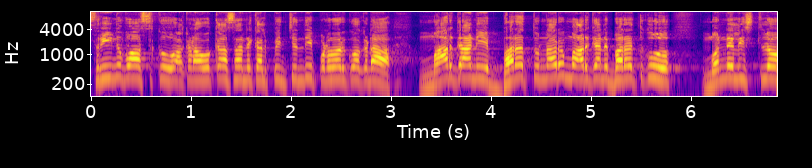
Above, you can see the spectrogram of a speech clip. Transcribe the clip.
శ్రీనివాస్కు అక్కడ అవకాశాన్ని కల్పించింది. ఇప్పటివరకు అక్కడ మార్గాని భరత్ ఉన్నారు. మార్గాని భరత్కు మొన్న లిస్టులో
